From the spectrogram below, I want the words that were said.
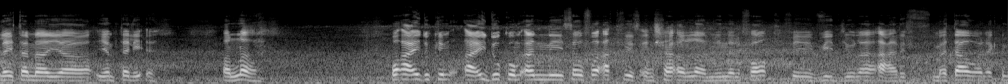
ليتما يمتلئ النهر وأعدكم أعدكم أني سوف أقفز إن شاء الله من الفوق في فيديو لا أعرف متى ولكن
